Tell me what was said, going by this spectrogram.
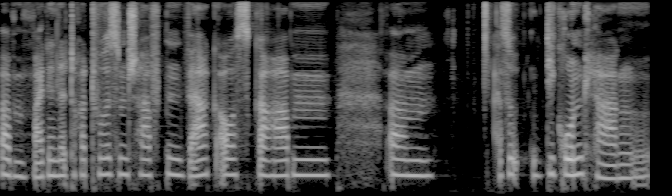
ähm, bei den Literaturwissenschaften, Werkausgaben, ähm, also die Grundlagen.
